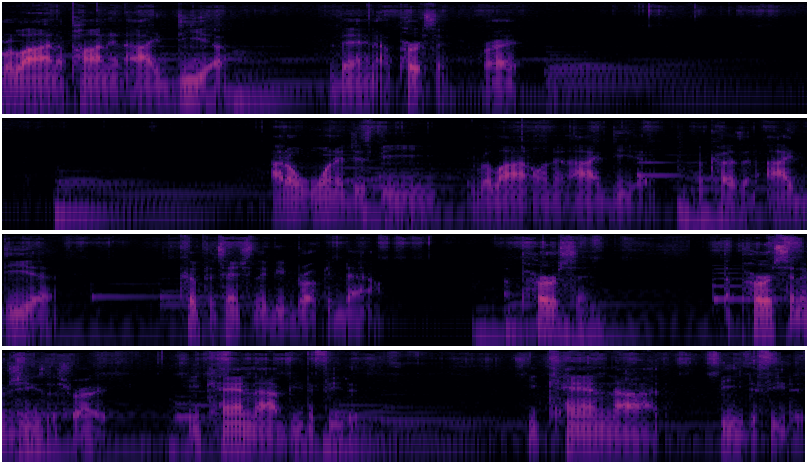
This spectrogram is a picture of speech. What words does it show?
relying upon an idea than a person, right? I don't want to just be relying on an idea because an idea could potentially be broken down. A person, the person of Jesus, right? He cannot be defeated. He cannot be defeated.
